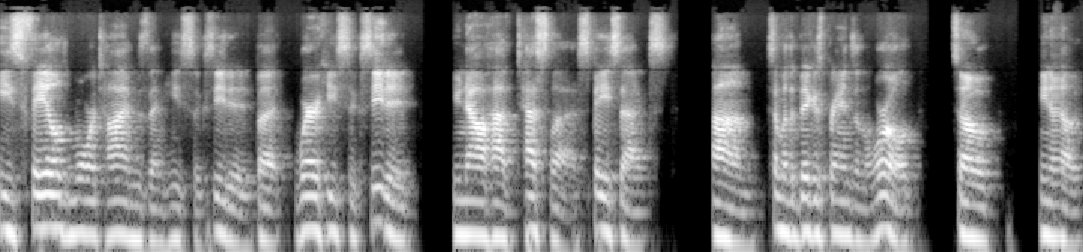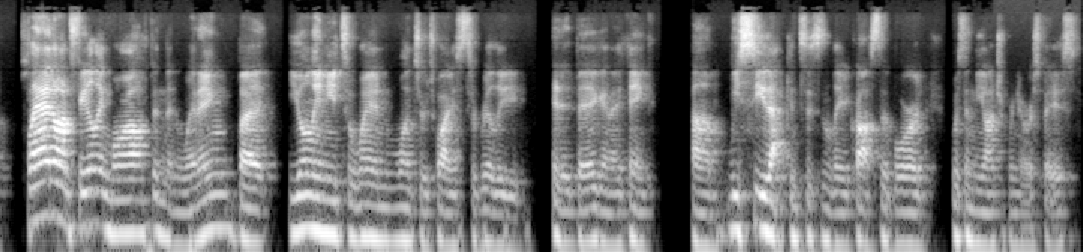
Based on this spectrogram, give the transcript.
he's failed more times than he's succeeded but where he succeeded you now have tesla spacex um, some of the biggest brands in the world so you know plan on failing more often than winning but you only need to win once or twice to really hit it big and i think um, we see that consistently across the board within the entrepreneur space.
